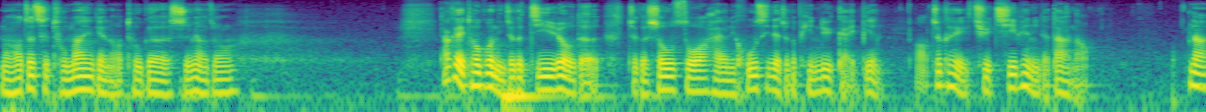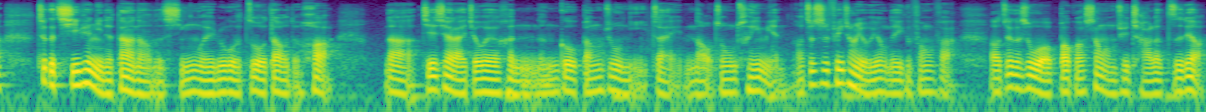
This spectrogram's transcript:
然后这次吐慢一点哦，吐个十秒钟。它可以透过你这个肌肉的这个收缩，还有你呼吸的这个频率改变，哦，就可以去欺骗你的大脑。那这个欺骗你的大脑的行为，如果做到的话，那接下来就会很能够帮助你在脑中催眠啊，这是非常有用的一个方法啊。这个是我包括上网去查了资料，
